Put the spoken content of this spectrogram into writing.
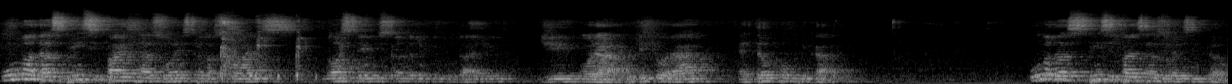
uma das principais razões pelas quais nós temos tanta dificuldade de orar. Por que, orar é tão complicado? Uma das principais razões, então,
